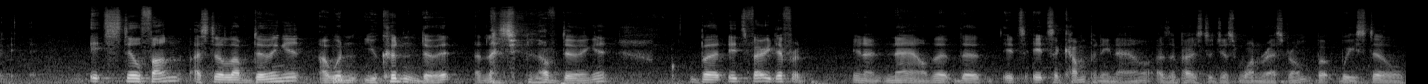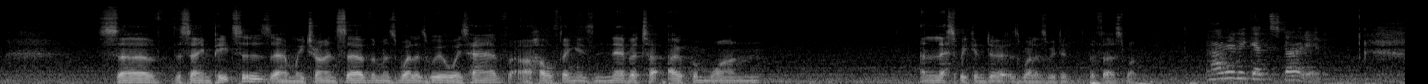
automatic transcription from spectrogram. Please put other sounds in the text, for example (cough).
it's still fun. I still love doing it. I wouldn't. You couldn't do it unless you (laughs) love doing it, but it's very different you know now the the it's it's a company now as opposed to just one restaurant but we still serve the same pizzas and we try and serve them as well as we always have. Our whole thing is never to open one unless we can do it as well as we did the first one. How did it get started?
